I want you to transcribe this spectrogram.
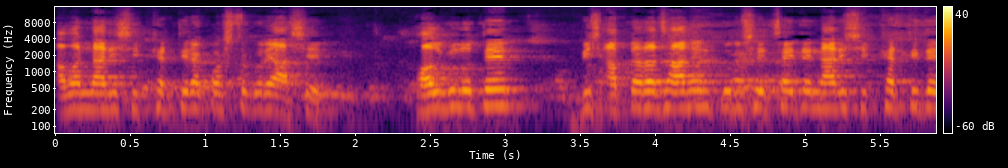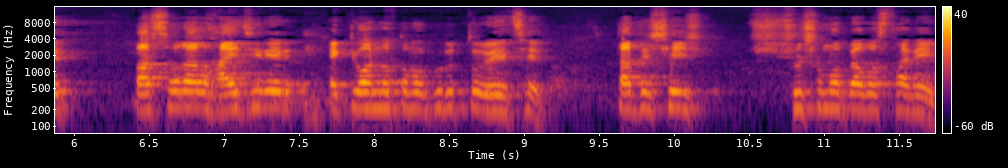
আমার নারী শিক্ষার্থীরা কষ্ট করে আসে। হলগুলোতে আপনারা জানেন পুরুষের চাইতে নারী শিক্ষার্থীদের পার্সোনাল হাইজিনের একটি অন্যতম গুরুত্ব রয়েছে। তাদের সেই সুষম ব্যবস্থা নেই।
